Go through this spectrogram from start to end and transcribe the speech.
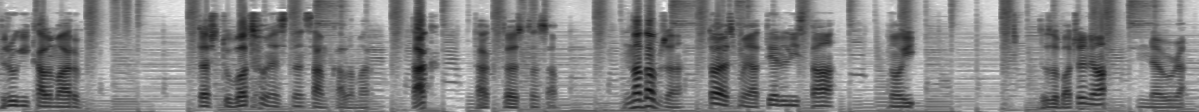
drugi kalmar też tu, bo tu jest ten sam kalmar. Tak? Tak, to jest ten sam. No dobrze, to jest moja tier lista. No i do zobaczenia. Neura.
